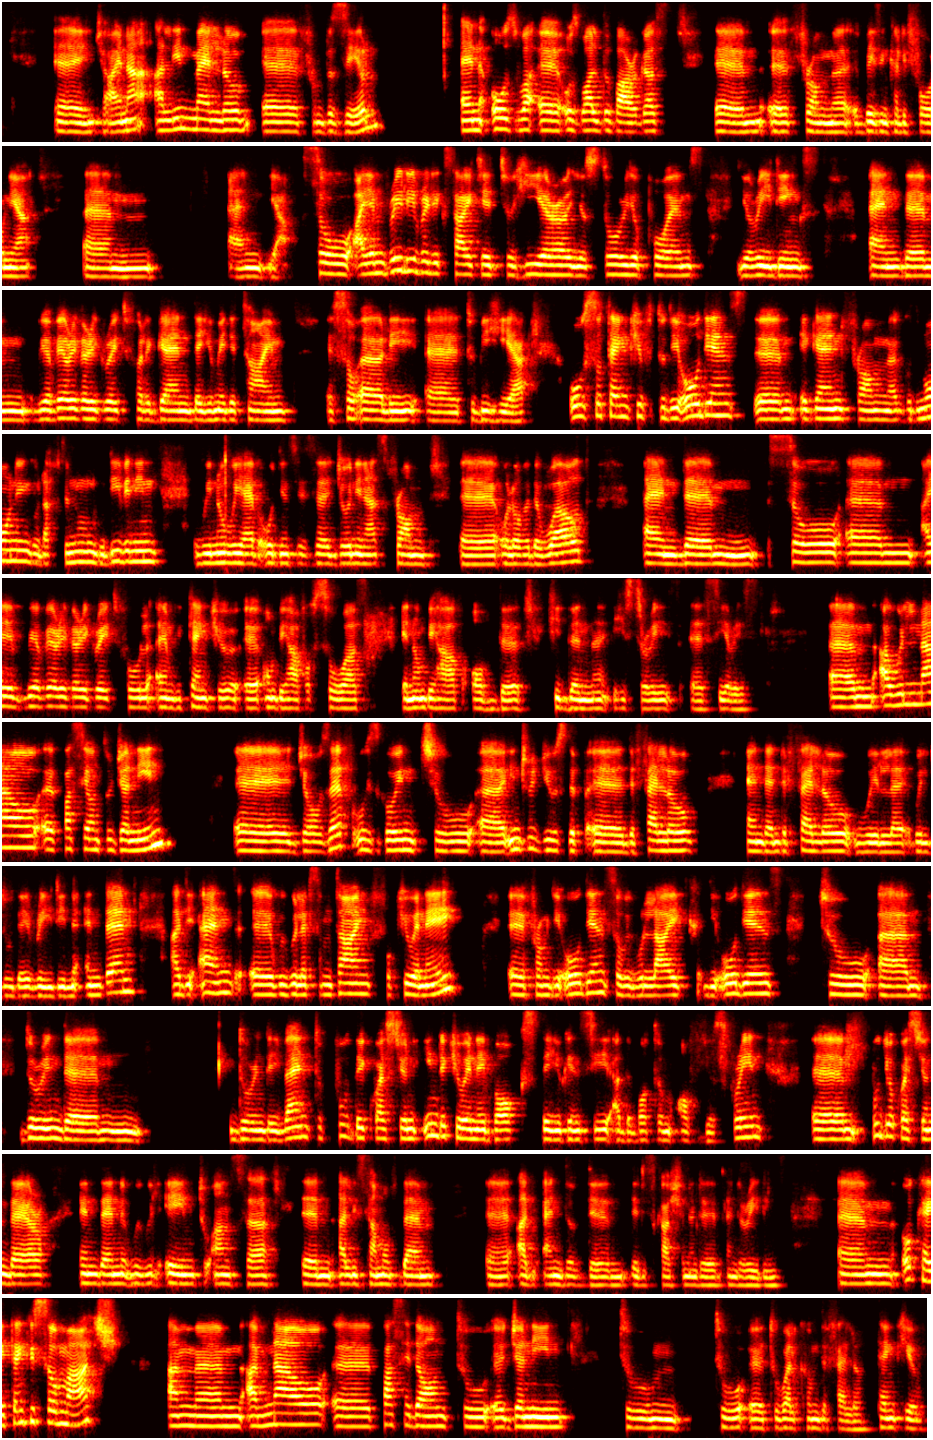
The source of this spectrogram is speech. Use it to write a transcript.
in China, Aline Mello from Brazil, and Oswa Oswaldo Vargas um, from based in California. Um, and yeah, so I am really, really excited to hear your story, your poems, your readings. And um, we are very, very grateful again that you made the time uh, so early uh, to be here. Also, thank you to the audience, um, again, from uh, good morning, good afternoon, good evening. We know we have audiences uh, joining us from uh, all over the world. And um, so um, I, we are very, very grateful and we thank you uh, on behalf of SOAS and on behalf of the Hidden Histories uh, series. Um, I will now uh, pass it on to Janine Joseph, who is going to introduce the, the fellow and then the fellow will uh, will do the reading. And then at the end, uh, we will have some time for Q&A uh, from the audience. So we would like the audience to, um, during the um, during the event, to put the question in the Q&A box that you can see at the bottom of your screen. Um, put your question there, and then we will aim to answer um, at least some of them uh, at the end of the, the discussion and the, and the readings. Um, okay, thank you so much. I'm, um, I'm now uh, pass it on to uh, Janine to, um, to, uh, to welcome the fellow. Thank you.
